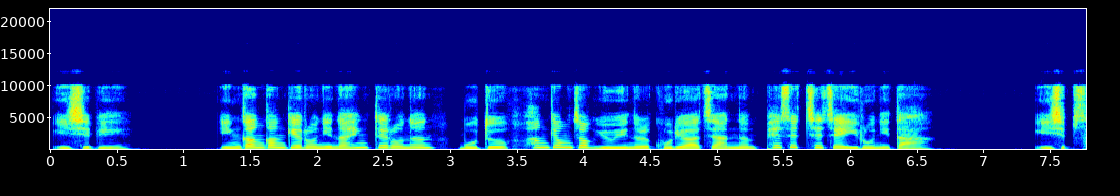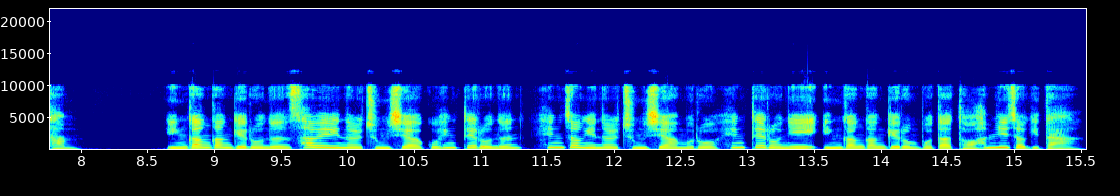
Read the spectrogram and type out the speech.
22. 인간관계론이나 행태론은 모두 환경적 요인을 고려하지 않는 폐쇄체제 이론이다. 23. 인간관계론은 사회인을 중시하고 행태론은 행정인을 중시하므로 행태론이 인간관계론보다 더 합리적이다.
